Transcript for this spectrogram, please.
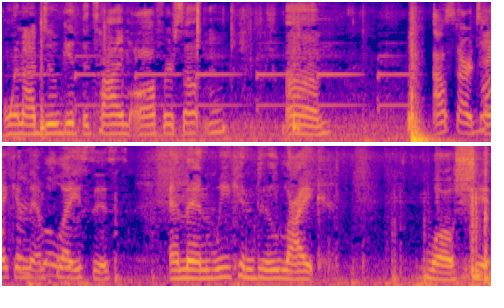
when I do get the time off or something. Um, I'll start taking them places, and then we can do like, well, shit.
